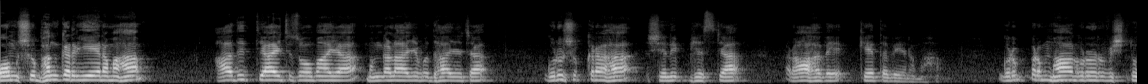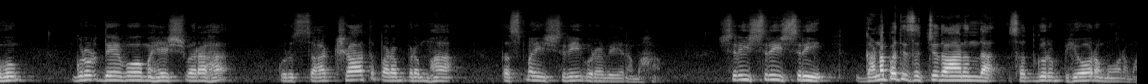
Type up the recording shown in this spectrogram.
ఓం శుభంకర్యే నమ. ఆదిత్యాయ చ సోమాయ మంగళాయ బుధాయ చ గురుశుక్ర శనిభ్యశ్చ రాహవే కేతవే నమ. గురుబ్రహ్మ గురుర్విష్ణు గురుర్దేవో మహేశ్వర గురుసాక్షాత్ పరబ్రహ్మ తస్మై శ్రీ గురవే నమ. శ్రీ శ్రీ శ్రీ గణపతి సచ్చిదానంద సద్గురుభ్యో నమో నమ.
